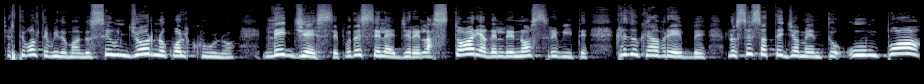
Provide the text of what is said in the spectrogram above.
Certe volte mi domando se un giorno qualcuno leggesse, potesse leggere la storia delle nostre vite, credo che avrebbe lo stesso atteggiamento un po'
